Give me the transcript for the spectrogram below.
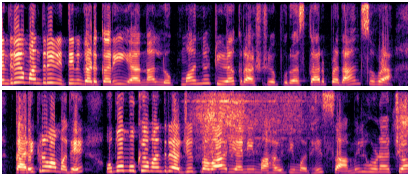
केंद्रीय मंत्री नितीन गडकरी यांना लोकमान्य टिळक राष्ट्रीय पुरस्कार प्रदान सोहळा कार्यक्रमामध्ये उपमुख्यमंत्री अजित पवार यांनी महायुतीमध्ये सामील होण्याच्या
